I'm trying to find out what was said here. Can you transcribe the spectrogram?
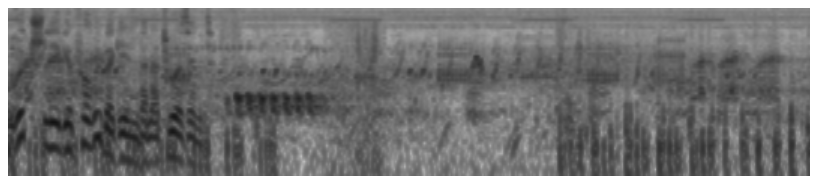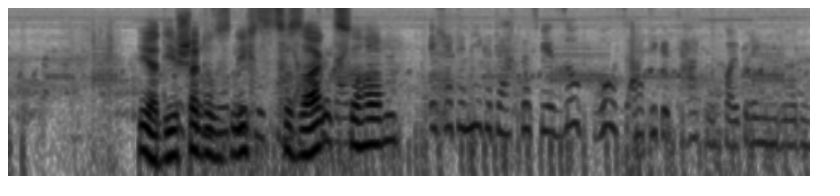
Rückschläge vorübergehender Natur sind. Ja, die scheint uns nichts zu sagen zu haben. Ich hätte nie gedacht, dass wir so großartige Taten vollbringen würden.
